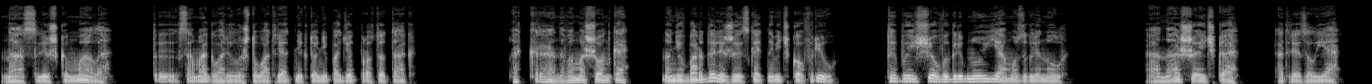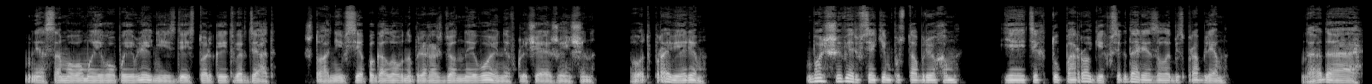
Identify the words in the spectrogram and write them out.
Нас слишком мало. Ты сама говорила, что в отряд никто не пойдет просто так. Акранова мошонка. Но не в борделе же искать новичков Рю. Ты бы еще в выгребную яму заглянул. Она шечка, отрезал я. Мне с самого моего появления здесь только и твердят, что они все поголовно прирожденные воины, включая женщин. Вот проверим. Больше верь всяким пустобрехам. Я этих тупорогих всегда резала без проблем. Да-да,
